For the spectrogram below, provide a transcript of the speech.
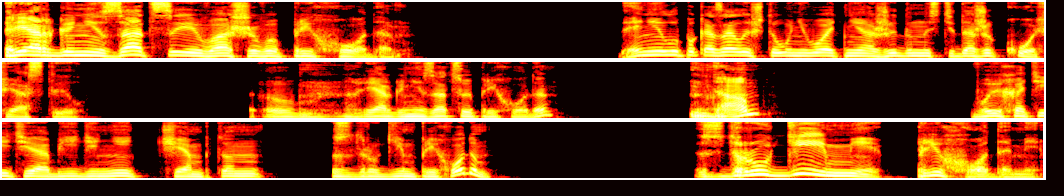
реорганизации вашего прихода. Дэниелу показалось, что у него от неожиданности даже кофе остыл. «Эм, «Реорганизацию прихода?» «Да». «Вы хотите объединить Чемптон с другим приходом?» «С другими приходами».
